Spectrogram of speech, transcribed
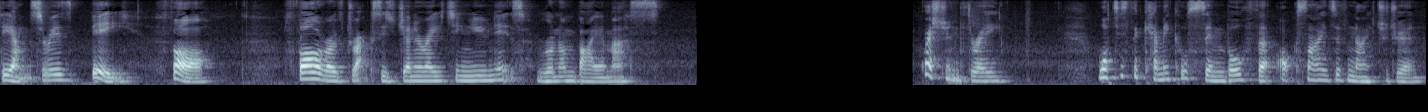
The answer is B, 4. Four of Drax's generating units run on biomass. Question 3. What is the chemical symbol for oxides of nitrogen?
